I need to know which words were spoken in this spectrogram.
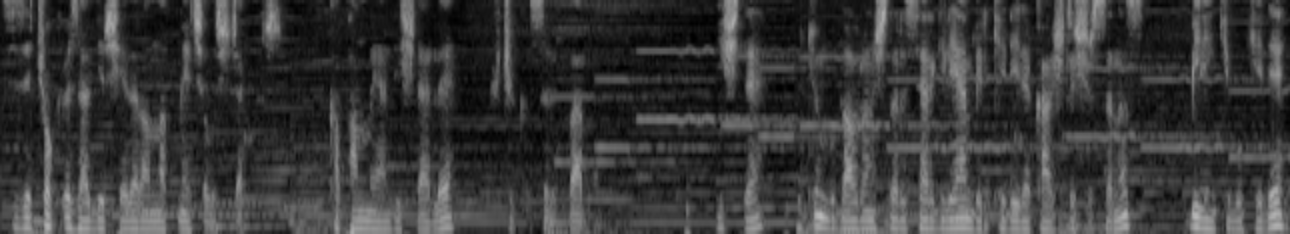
size çok özel bir şeyler anlatmaya çalışacaktır. Kapanmayan dişlerle, küçük ısırıklarla. İşte bütün bu davranışları sergileyen bir kediyle karşılaşırsanız, bilin ki bu kedi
